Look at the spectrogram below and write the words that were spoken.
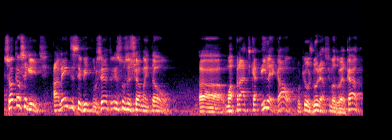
Só que é o seguinte, além de ser 20%, isso se chama então ah, uma prática ilegal, porque o juro é acima do mercado.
